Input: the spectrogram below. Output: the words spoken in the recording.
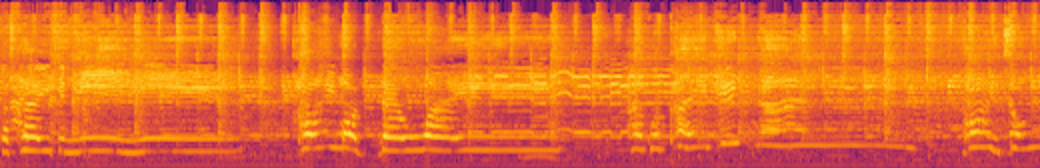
ถ้าใครเป็นหนี้ขอให้หมดเร็วไวหากว่าใครคิดเงินขอให้จงได้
